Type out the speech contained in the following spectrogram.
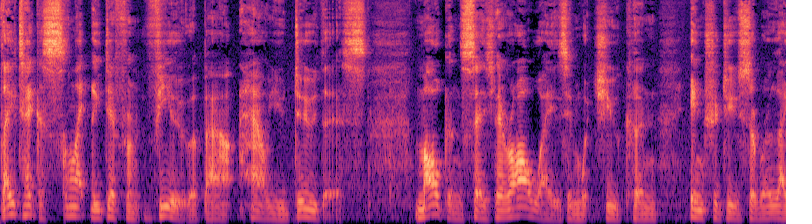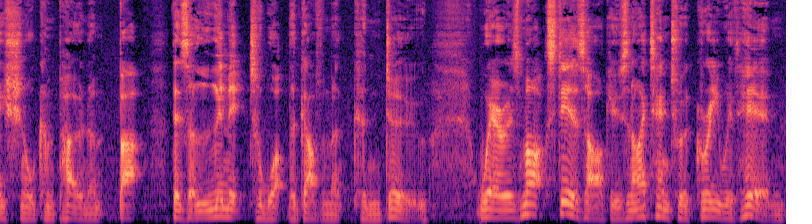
They take a slightly different view about how you do this. Mulgan says there are ways in which you can introduce a relational component, but there's a limit to what the government can do. Whereas Marc Stears argues, and I tend to agree with him,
